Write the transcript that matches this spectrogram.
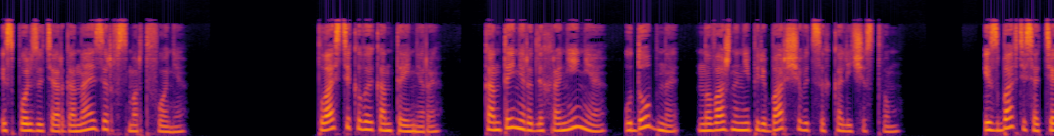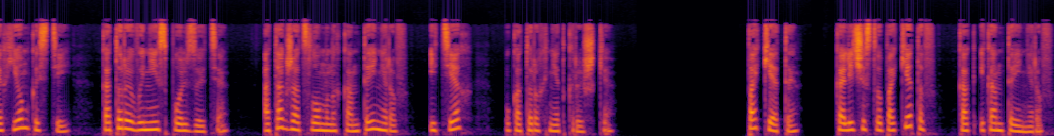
используйте органайзер в смартфоне. Пластиковые контейнеры. Контейнеры для хранения удобны, но важно не перебарщивать с их количеством. Избавьтесь от тех емкостей, которые вы не используете, а также от сломанных контейнеров и тех, у которых нет крышки. Пакеты. Количество пакетов, как и контейнеров,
